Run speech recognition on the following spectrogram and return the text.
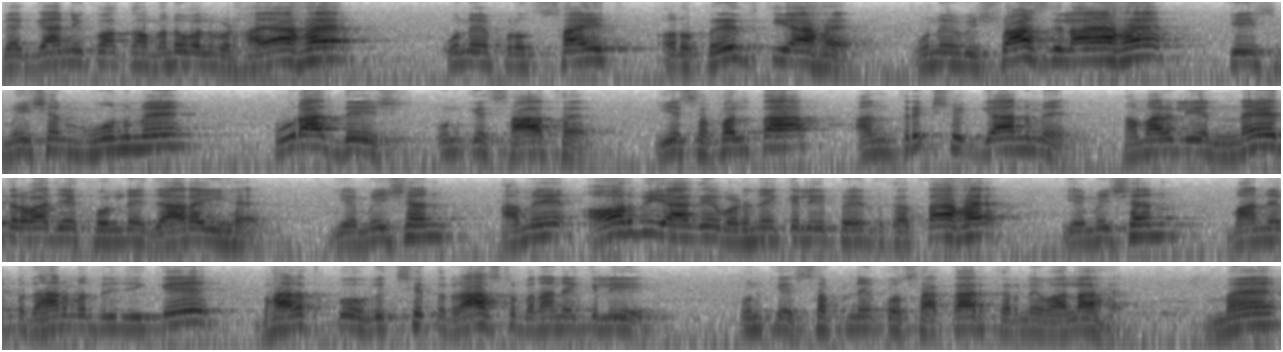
वैज्ञानिकों का मनोबल बढ़ाया है, उन्हें प्रोत्साहित और प्रेरित किया है, उन्हें विश्वास दिलाया है कि इस मिशन मून में पूरा देश उनके साथ है। ये सफलता अंतरिक्ष विज्ञान में हमारे लिए नए दरवाजे खोलने जा रही है। ये मिशन हमें और भी आगे बढ़ने के लिए प्रेरित करता है। ये मिशन माननीय प्रधानमंत्री जी के भारत को विकसित राष्ट्र बनाने के लिए उनके सपने को साकार करने वाला है। मैं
